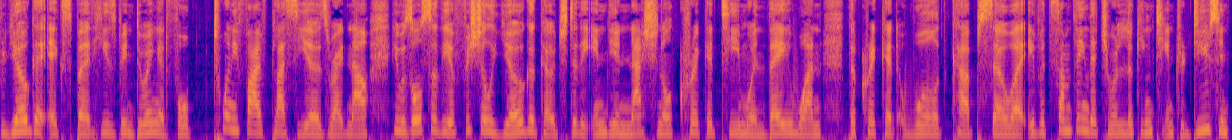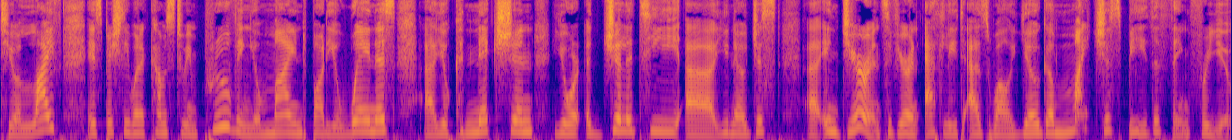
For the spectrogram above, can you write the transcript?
yoga expert. He's been doing it for 25 plus years right now. He was also the official yoga coach to the Indian national cricket team when they won the Cricket World Cup. So, uh, if it's something that you're looking to introduce into your life, especially when it comes to improving your mind body awareness, uh, your connection, your agility, uh, you know, just uh, endurance, if you're an athlete as well, yoga might just be the thing for you.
